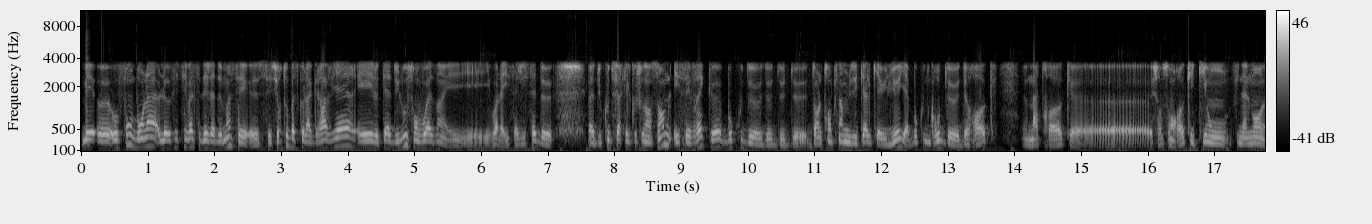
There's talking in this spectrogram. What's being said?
Mais euh, au fond, bon là, le festival c'est déjà demain. C'est c'est surtout parce que la Gravière et le Théâtre du Loup sont voisins et, et voilà, il s'agissait de, bah, du coup, de faire quelque chose ensemble. Et c'est vrai que beaucoup de, de, de, de- dans le tremplin musical qui a eu lieu, il y a beaucoup de groupes de, de rock, mat rock, euh, chansons rock, et qui ont finalement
